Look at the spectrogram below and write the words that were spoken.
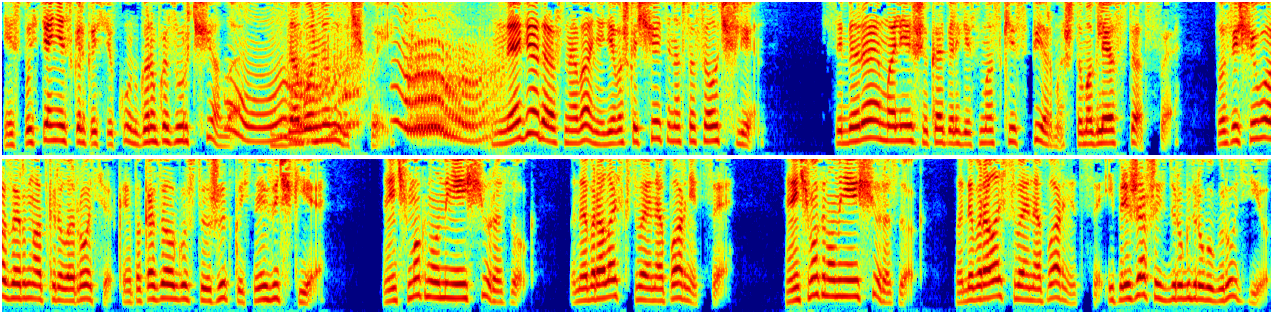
и спустя несколько секунд громко зурчала, с довольной улыбочкой. Дойдя до основания, девушка тщательно обсосала член, собирая малейшие капельки смазки спермы, что могли остаться, после чего озорно открыла ротик и показала густую жидкость на язычке. Она чмокнула меня еще разок, подобралась к своей напарнице. Она чмокнула меня еще разок, подобралась к своей напарнице и, прижавшись друг к другу грудью,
